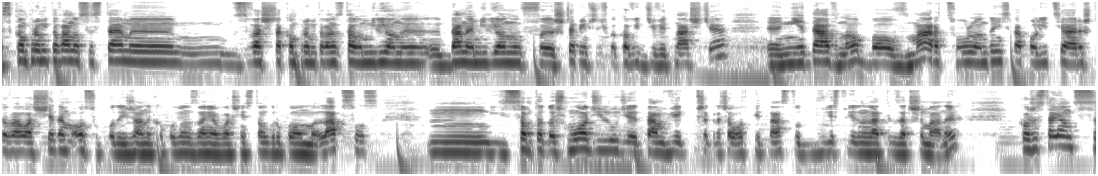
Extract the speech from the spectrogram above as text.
skompromitowano systemy, zwłaszcza kompromitowane zostały miliony, dane milionów szczepień przeciwko COVID-19. E, niedawno, bo w marcu londyńska policja aresztowała 7 osób podejrzanych o powiązania właśnie z tą grupą Lapsus. Mm, są to dość młodzi ludzie, tam wiek przekraczał od 15 do 21 lat tych zatrzymanych. Korzystając z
